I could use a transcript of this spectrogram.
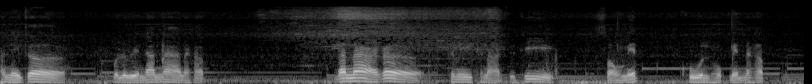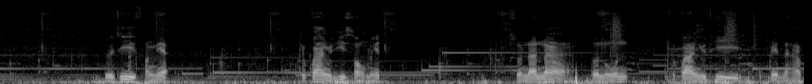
อันนี้ก็บริเวณด้านหน้านะครับ ด้านหน้าก็จะมีขนาดอยู่ที่ 2 เมตร คูณ 6 เมตรนะครับ โดยที่ฝั่งเนี้ยจะกว้างอยู่ที่ 2 เมตร ส่วนด้านหน้าตัวนู้นจะกว้างอยู่ที่ 6 เมตรนะครับ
